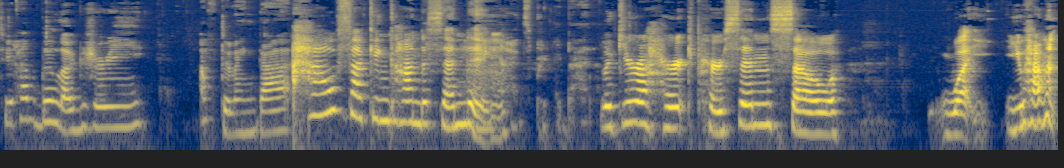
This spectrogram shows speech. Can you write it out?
to have the luxury of doing that. How fucking condescending. It's pretty bad. Like, you're a hurt person, so what? You haven't.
